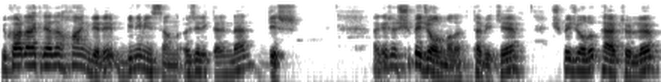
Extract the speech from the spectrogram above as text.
Yukarıdakilerden hangileri bilim insanının özelliklerindendir? Arkadaşlar şüpheci olmalı tabii ki. Şüpheci olup her türlü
